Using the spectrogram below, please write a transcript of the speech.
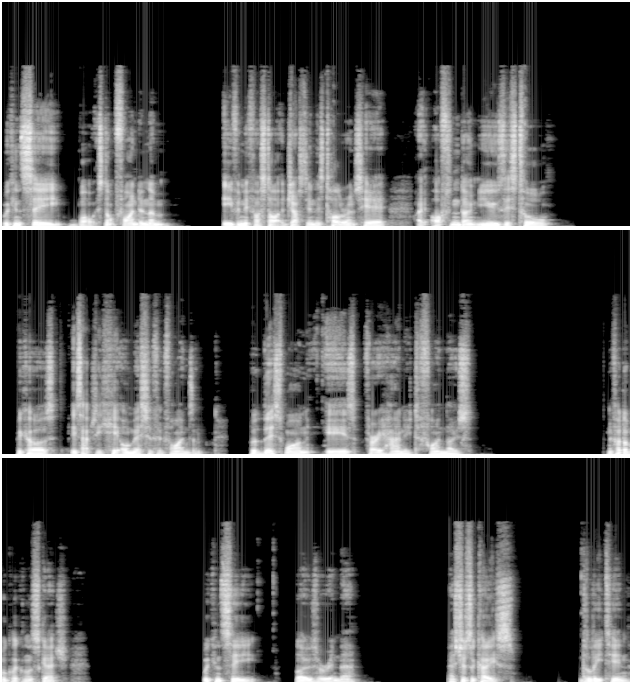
We can see, well, it's not finding them. Even if I start adjusting this tolerance here, I often don't use this tool because it's actually hit or miss if it finds them. But this one is very handy to find those. If I double click on the sketch, we can see those are in there. It's just a case deleting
